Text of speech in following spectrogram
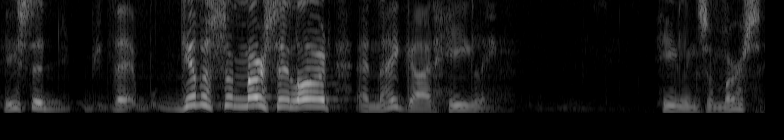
He said, Give us some mercy, Lord. And they got healing. Healings of mercy.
